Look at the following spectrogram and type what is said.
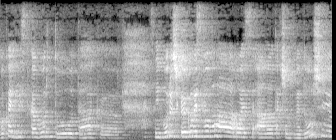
вокалістка гурту, так. Снігурочкою колись була, ось, але так, щоб ведучою,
